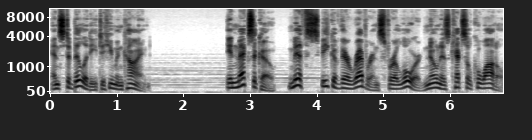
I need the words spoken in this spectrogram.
and stability to humankind. In Mexico, myths speak of their reverence for a lord known as Quetzalcoatl.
